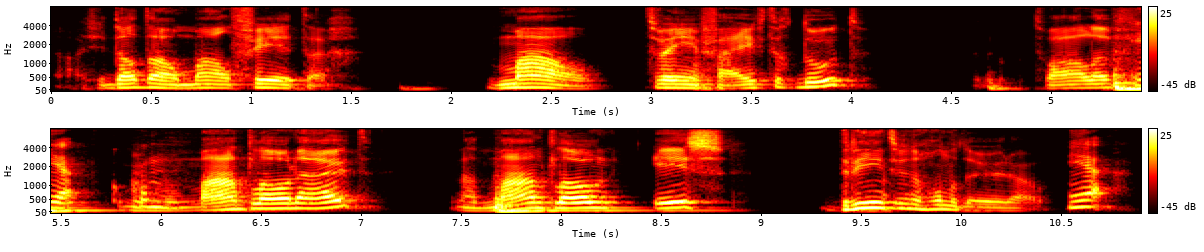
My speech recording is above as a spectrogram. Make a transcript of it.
Nou, Als je dat dan maal 40 maal 52 doet, 12, Ja, kom je op een maandloon uit. En dat maandloon is 2300 euro. Ja.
